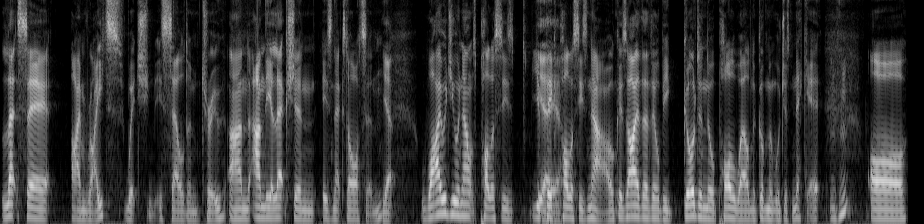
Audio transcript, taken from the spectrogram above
let's say I'm right, which is seldom true, and and the election is next autumn. Yeah. Why would you announce policies, your yeah, big yeah. policies now? Because either they'll be good and they'll poll well, and the government will just nick it, mm-hmm. or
